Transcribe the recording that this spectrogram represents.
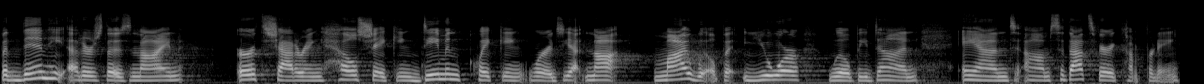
But then he utters those nine earth shattering, hell shaking, demon quaking words, yet not my will, but your will be done. And um, so that's very comforting.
